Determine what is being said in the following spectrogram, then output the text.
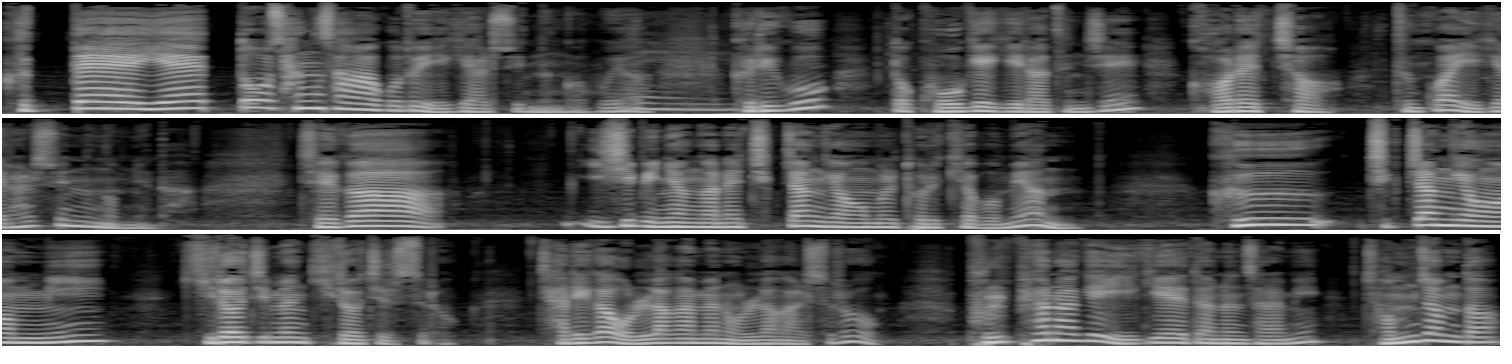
그때의 또 상사하고도 얘기할 수 있는 거고요. 네. 그리고 또 고객이라든지 거래처 등과 얘기를 할 수 있는 겁니다. 제가 22년간의 직장 경험을 돌이켜 보면 그 직장 경험이 길어지면 길어질수록 자리가 올라가면 올라갈수록 불편하게 얘기해야 되는 사람이 점점 더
